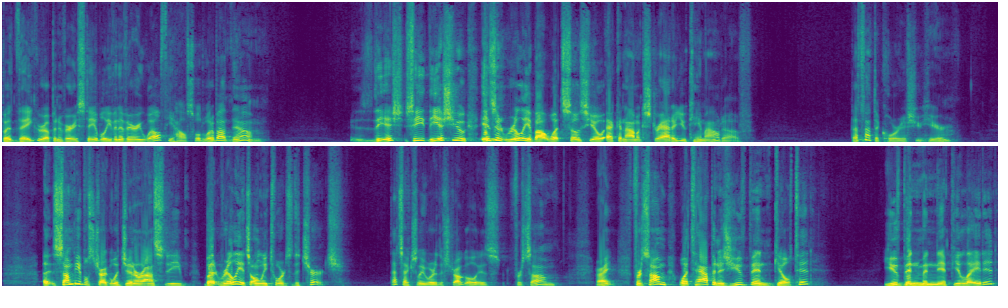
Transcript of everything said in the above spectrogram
but they grew up in a very stable, even a very wealthy household. What about them? The issue, see, the issue isn't really about what socioeconomic strata you came out of. That's not the core issue here. Uh, some people struggle with generosity, but really it's only towards the church. That's actually where the struggle is for some, right? For some, what's happened is you've been guilted, you've been manipulated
